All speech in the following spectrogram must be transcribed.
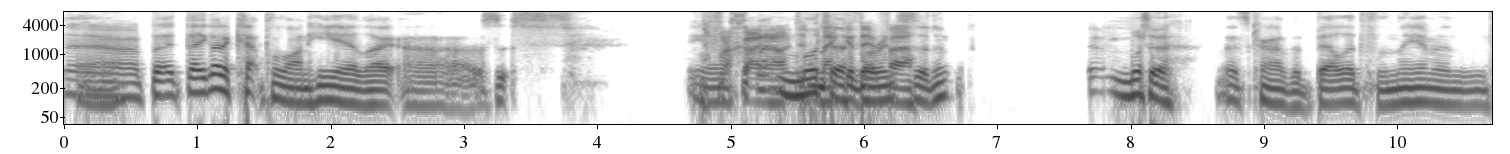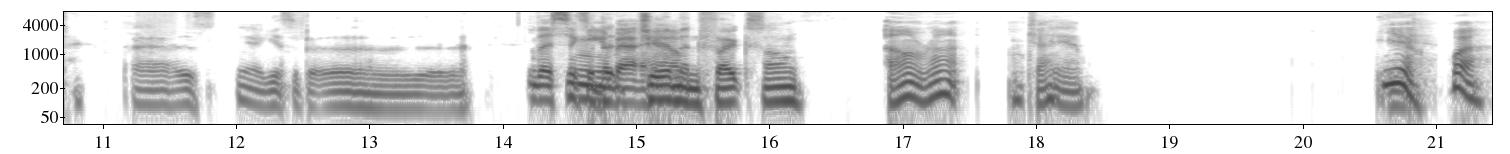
uh, but they got a couple on here like uh is this, Fuck, I know, I didn't make it that for far. incident. Mutter, that's kind of a ballad from them, and uh, it's, yeah, I guess a bit. Uh, They're singing about German folk song. Oh, right. Okay. Yeah. Yeah. Well,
